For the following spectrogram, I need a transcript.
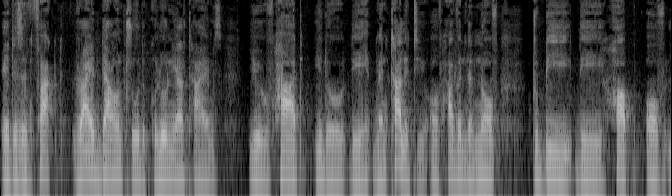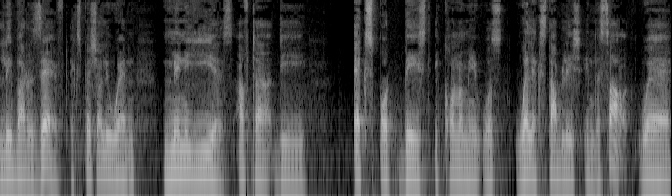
It is in fact right down through the colonial times, you've had you know, the mentality of having the North to be the hub of labor reserved, especially when many years after the export-based economy was well established in the South, where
